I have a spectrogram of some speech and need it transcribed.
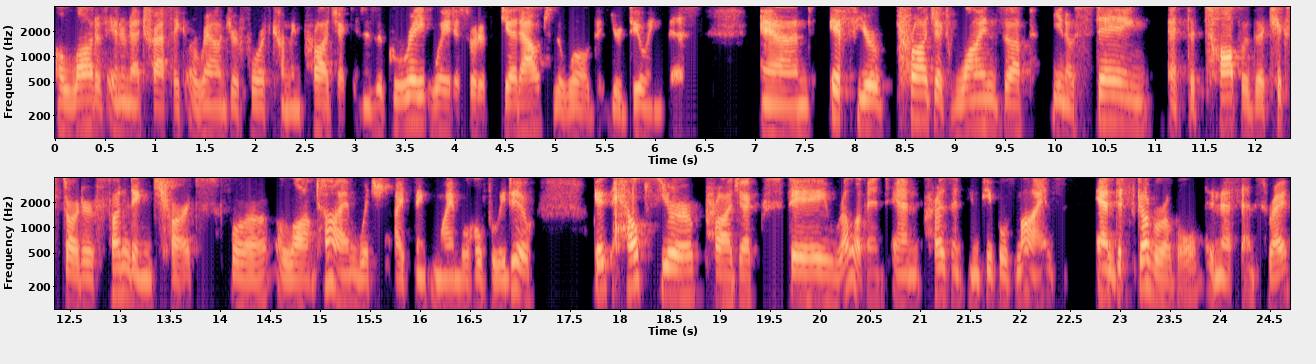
a lot of internet traffic around your forthcoming project and is a great way to sort of get out to the world that you're doing this. And if your project winds up, you know, staying at the top of the Kickstarter funding charts for a long time, which I think mine will hopefully do, it helps your project stay relevant and present in people's minds and discoverable in that sense, right?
